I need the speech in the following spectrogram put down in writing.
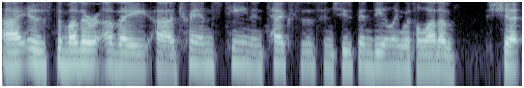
uh, is the mother of a uh, trans teen in Texas, and she's been dealing with a lot of shit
